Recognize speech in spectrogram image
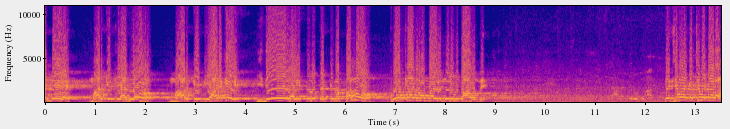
అంటే మార్కెట్ యార్డ్లో మార్కెట్ యార్డ్కి ఇదే రైతులు కట్టిన పన్ను కోట్లాది రూపాయలు నిలుగుతా ఉంది. తెచ్చి మనం ఖర్చు పెట్టాలా?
